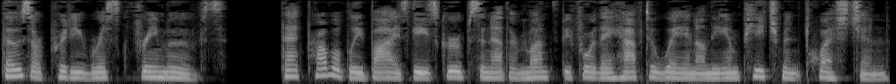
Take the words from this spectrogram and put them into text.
Those are pretty risk free moves. That probably buys these groups another month before they have to weigh in on the impeachment question.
